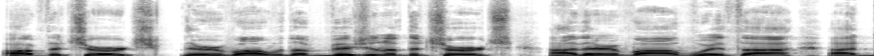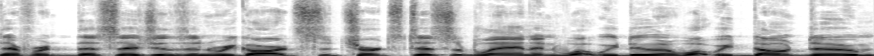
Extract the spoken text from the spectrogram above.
of the church. They're involved with the vision of the church. Uh, they're involved with uh, uh different decisions in regards to church discipline and what we do and what we don't do.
